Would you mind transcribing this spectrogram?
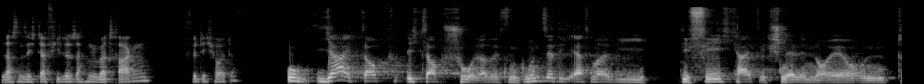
Lassen sich da viele Sachen übertragen für dich heute? Ja, ich glaube ich glaub schon. Also es sind grundsätzlich erstmal die, die Fähigkeit, sich schnell in neue und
